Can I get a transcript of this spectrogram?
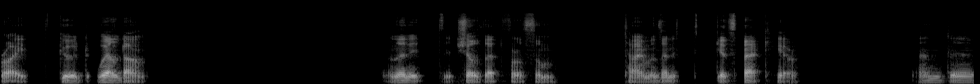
Right, good, well done and then it shows that for some time and then it gets back here and uh,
